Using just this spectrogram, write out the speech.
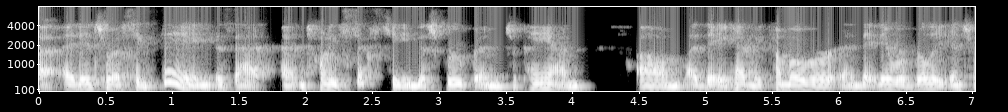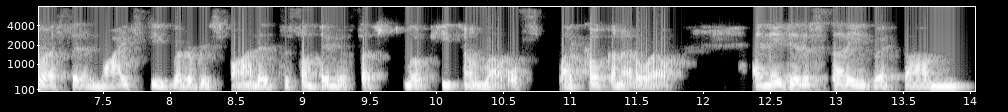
uh, an interesting thing is that in 2016, this group in Japan, um, they had me come over and they, they were really interested in why Steve would have responded to something with such low ketone levels like coconut oil. And they did a study with um,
